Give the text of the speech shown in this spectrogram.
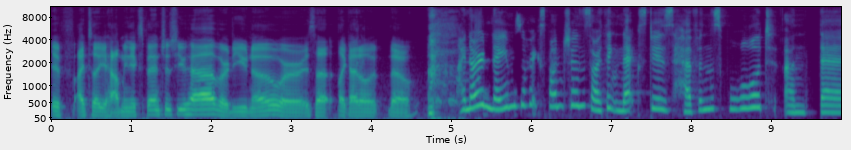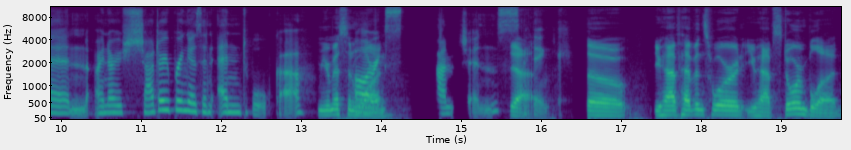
if I tell you how many expansions you have, or do you know, or is that like I don't know? I know names of expansions. So I think next is Heavensward, and then I know Shadowbringers and Endwalker You're missing one. expansions. Yeah. I think. So you have Heavensward, you have Stormblood,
